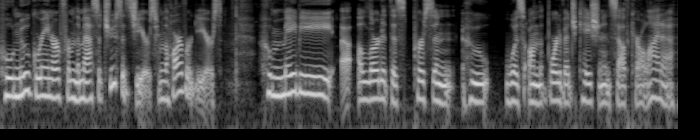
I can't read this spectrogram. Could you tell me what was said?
who knew Greener from the Massachusetts years, from the Harvard years, who maybe uh, alerted this person who was on the Board of Education in South Carolina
